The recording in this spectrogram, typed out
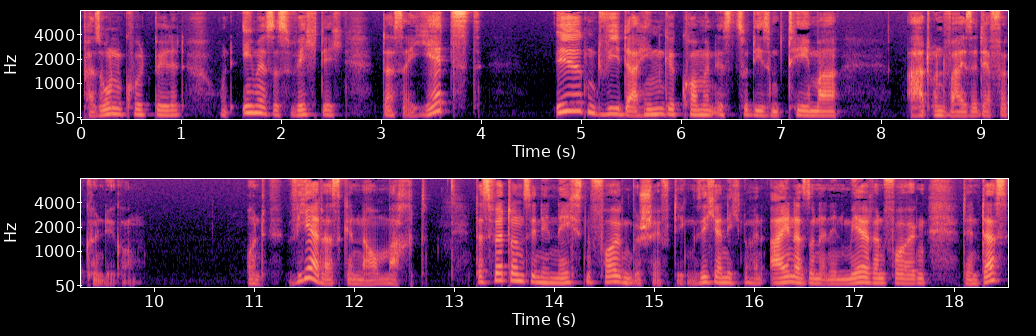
Personenkult bildet. Und ihm ist es wichtig, dass er jetzt irgendwie dahin gekommen ist zu diesem Thema Art und Weise der Verkündigung. Und wie er das genau macht, das wird uns in den nächsten Folgen beschäftigen. Sicher nicht nur in einer, sondern in mehreren Folgen, denn das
